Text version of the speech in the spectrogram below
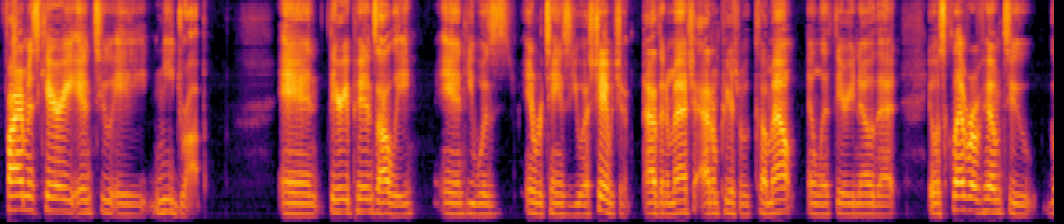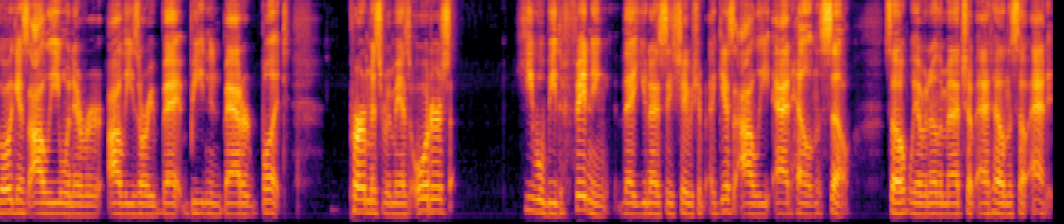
fireman's carry into a knee drop. And Theory pins Ali, and he was and retains the U.S. Championship. After the match, Adam Pearce would come out and let Theory know that it was clever of him to go against Ali whenever Ali's already beaten and battered, but per Mr. McMahon's orders, he will be defending that United States Championship against Ali at Hell in a Cell. So we have another matchup at Hell in a Cell added.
